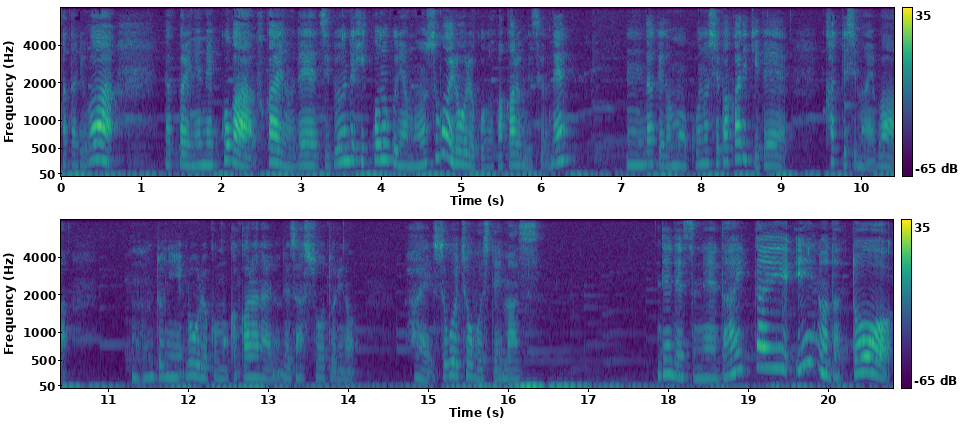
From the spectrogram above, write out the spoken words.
あたりはやっぱりね根っこが深いので自分で引っこ抜くにはものすごい労力がかかるんですよね、うん、だけどもこの芝刈り機で刈ってしまえばもう本当に労力もかからないので雑草取りの。はいすごい重宝しています。でですねだいたいいいのだと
